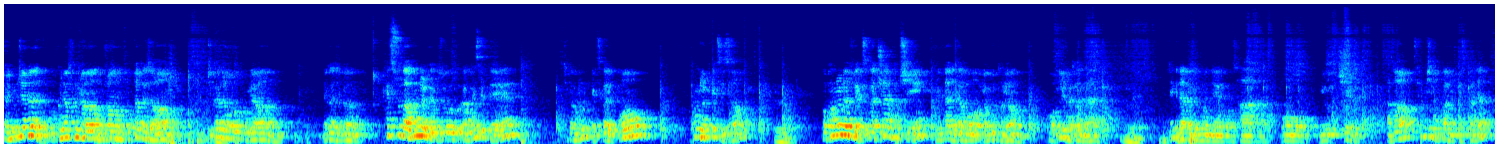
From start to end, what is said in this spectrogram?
야, 이 문제는 뭐 그냥 풀면 엄청 복잡해서 직관적으로 보면 얘가 지금 횟수가 확률 배수라고 했을 때 지금 x가 있고 확률 px 있어. 음. 그 확률 변수 x가 취하는 값이 일단 얘가 뭐 0부터 0, 뭐1 발표한다. 네. 이제 그 다음에 여기 보면 이제 뭐 4, 5, 6, 7 가서 35까지 이렇게 있을 거 아니야? 네.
